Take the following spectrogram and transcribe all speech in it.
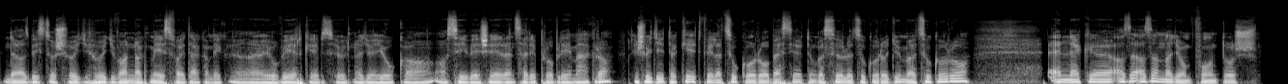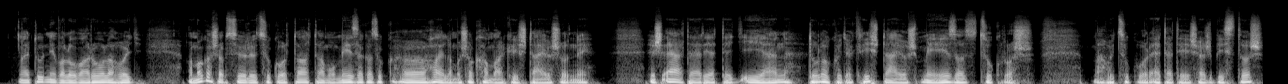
de az biztos, hogy, hogy vannak mézfajták, amik nagyon jó vérképzők, nagyon jók a, a szív- és érrendszeri problémákra. És ugye itt a kétféle cukorról beszéltünk, a szőlőcukorról, gyümölcscukorról. Ennek az, az a nagyon fontos tudnivaló van róla, hogy a magasabb szőlőcukor tartalmú mézek azok hajlamosak hamar kristályosodni. És elterjedt egy ilyen dolog, hogy a kristályos méz az cukros, már hogy cukor etetéses biztos.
